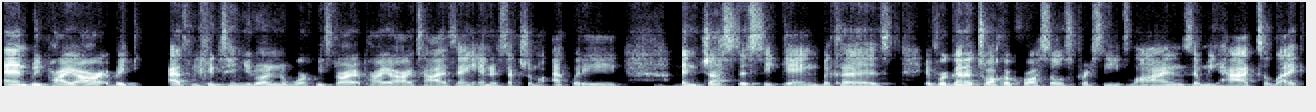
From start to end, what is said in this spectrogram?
And we prior as we continued on in the work, we started prioritizing intersectional equity Mhm. and justice seeking because if we're going to talk across those perceived lines, then we had to like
